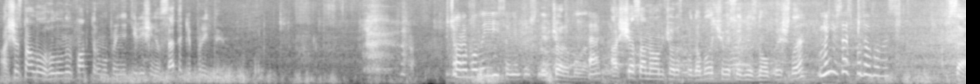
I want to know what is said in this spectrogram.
А що стало головним фактором у прийнятті рішення все-таки прийти? Вчора були і сьогодні І прийшли. вчора були. Так. А що саме вам вчора сподобалось, що ви сьогодні знову прийшли? Мені все сподобалось. Все.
